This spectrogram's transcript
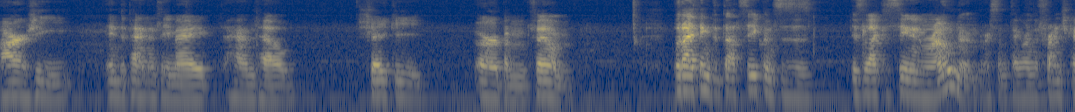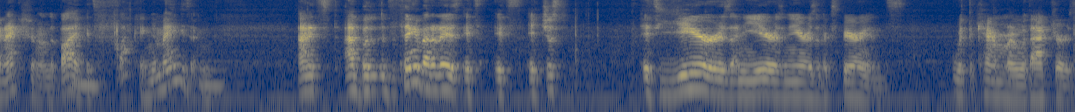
arty, independently made, handheld, shaky, urban film. But I think that that sequence is is like a scene in Ronin or something, or in the French Connection on the bike. It's fucking amazing, and it's uh, but the thing about it is it's it's it just it's years and years and years of experience with the camera and with actors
